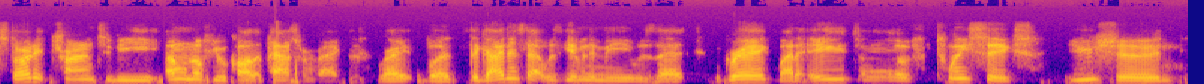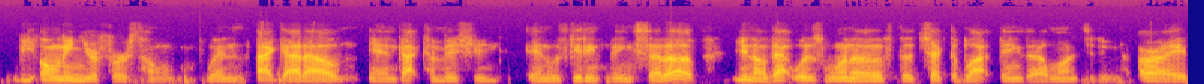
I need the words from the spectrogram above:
started trying to be I don't know if you would call it passive active, right? But the guidance that was given to me was that Greg, by the age of 26, you should be owning your first home. When I got out and got commissioned and was getting things set up, you know, that was one of the check the block things that I wanted to do. All right,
